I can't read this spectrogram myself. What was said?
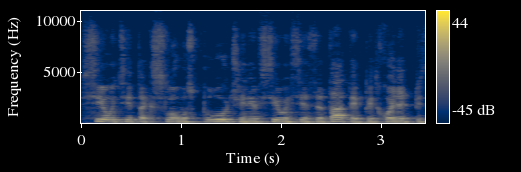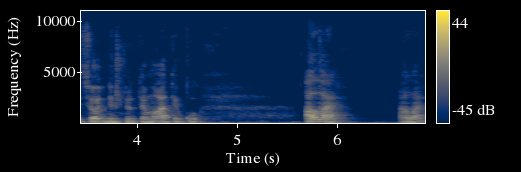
всі оці так словосполучення, всі оці цитати підходять під сьогоднішню тематику. Але, але,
